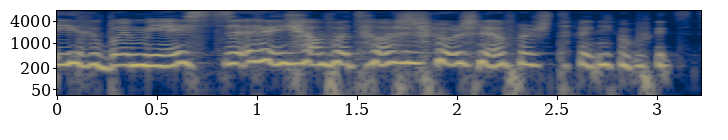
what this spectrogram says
их бы месте я бы тоже уже бы что-нибудь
